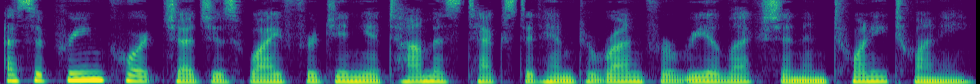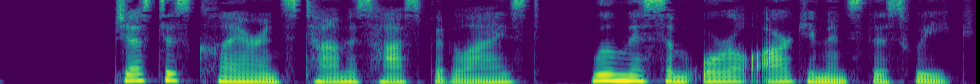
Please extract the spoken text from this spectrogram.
A Supreme Court judge's wife, Virginia Thomas, texted him to run for re election in 2020. Justice Clarence Thomas hospitalized, We'll miss some oral arguments this week.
